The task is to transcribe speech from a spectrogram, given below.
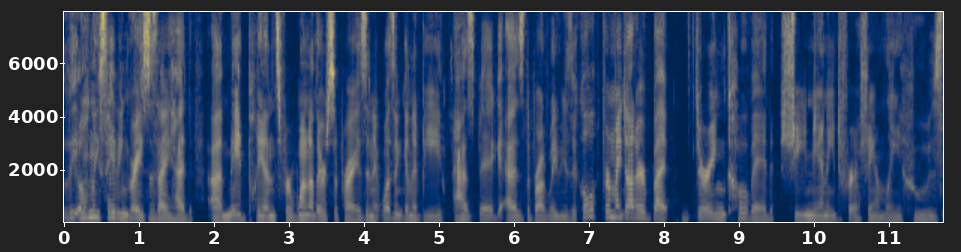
the only saving grace is I had uh, made plans for one other surprise, and it wasn't going to be as big as the Broadway musical for my daughter. But during COVID, she nannied for a family whose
